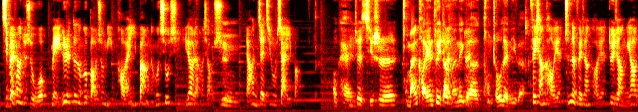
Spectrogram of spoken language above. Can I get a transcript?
基本上就是我每个人都能够保证你跑完一棒能够休息一到两个小时，嗯然后你再进入下一棒，，OK，这其实蛮考验队长的那个统筹能力的。非常考验，真的非常考验。队长，你要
